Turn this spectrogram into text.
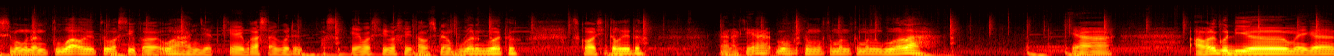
sih bangunan tua waktu itu masih kayak wah anjir kayak berasa gue deh pas kayak masih masih tahun 90-an gue tuh sekolah situ waktu itu. Dan akhirnya gue ketemu teman-teman gue lah. Ya awalnya gue diem ya kan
